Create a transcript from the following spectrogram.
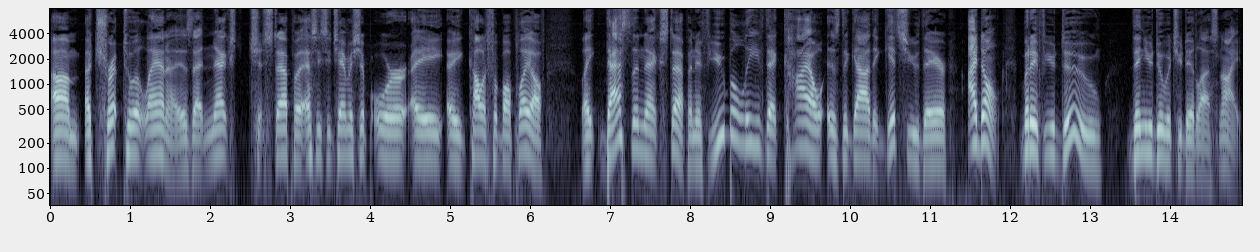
um, a trip to Atlanta? Is that next step a SEC championship or a, a college football playoff? Like that's the next step. And if you believe that Kyle is the guy that gets you there, I don't. But if you do, then you do what you did last night.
